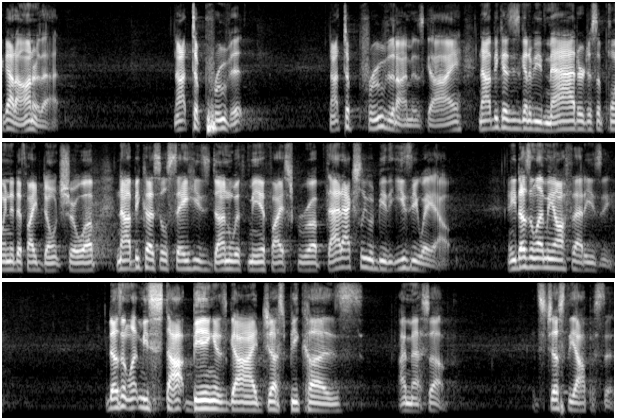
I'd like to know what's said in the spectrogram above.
I got to honor that. Not to prove it, not to prove that I'm his guy, not because he's going to be mad or disappointed if I don't show up, not because he'll say he's done with me if I screw up. That actually would be the easy way out. And he doesn't let me off that easy. He doesn't let me stop being his guy just because I mess up. It's just the opposite.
